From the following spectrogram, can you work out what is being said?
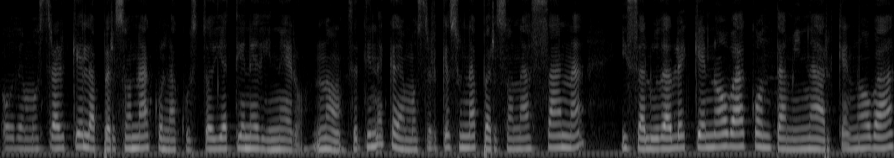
o demostrar que la persona con la custodia tiene dinero. No, se tiene que demostrar que es una persona sana y saludable que no va a contaminar, que no va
